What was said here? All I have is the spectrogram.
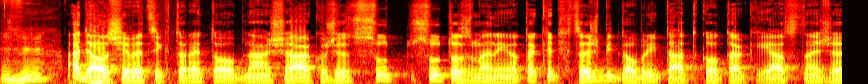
Mm-hmm. A ďalšie veci, ktoré to obnáša, akože sú, sú to zmeny. No tak keď chceš byť dobrý tatko, tak jasné, že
